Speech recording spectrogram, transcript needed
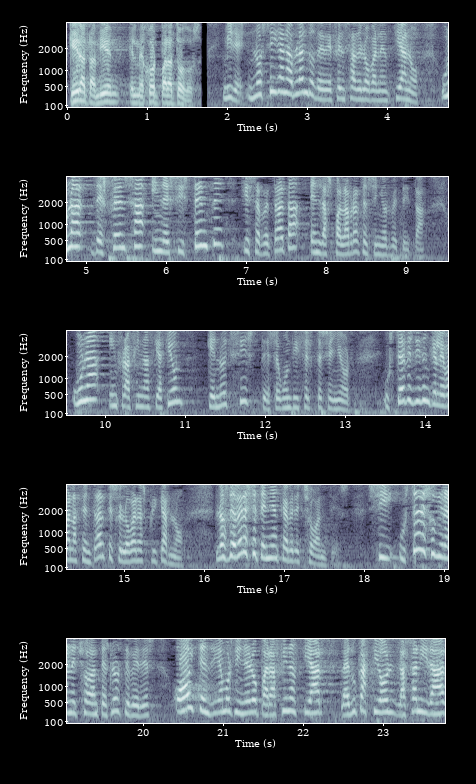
que era también el mejor para todos. Mire, no sigan hablando de defensa de lo valenciano, una defensa inexistente que se retrata en las palabras del señor Beteta, una infrafinanciación que no existe, según dice este señor. Ustedes dicen que le van a centrar, que se lo van a explicar. No. Los deberes se tenían que haber hecho antes. Si ustedes hubieran hecho antes los deberes, hoy tendríamos dinero para financiar la educación, la sanidad,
